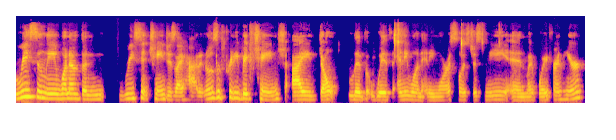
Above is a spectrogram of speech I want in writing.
recently one of the recent changes I had, and it was a pretty big change. I don't live with anyone anymore, so it's just me and my boyfriend here.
